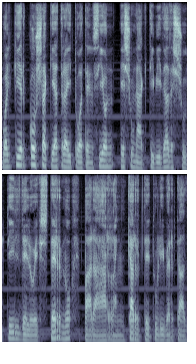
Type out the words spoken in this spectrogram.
Cualquier cosa que atrae tu atención es una actividad sutil de lo externo para arrancarte tu libertad.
